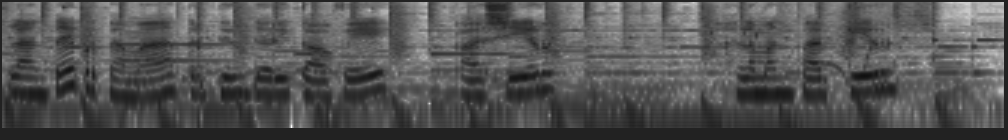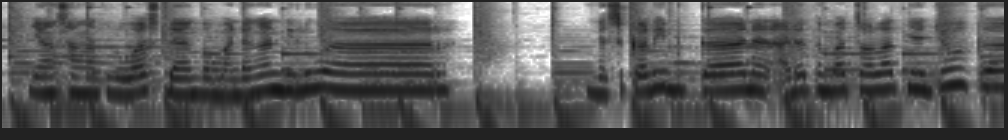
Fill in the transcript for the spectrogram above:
Lantai pertama terdiri dari kafe, kasir, halaman parkir yang sangat luas dan pemandangan di luar. Indah sekali bukan dan ada tempat sholatnya juga.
